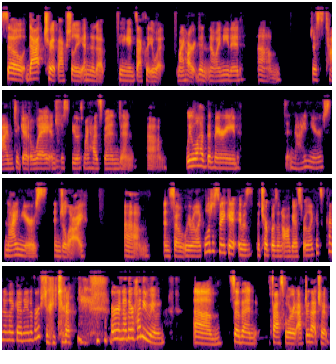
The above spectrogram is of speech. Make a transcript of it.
so that trip actually ended up being exactly what my heart didn't know I needed. Um, just time to get away and just be with my husband. And um, we will have been married nine years, nine years in July. Um, and so we were like, we'll just make it. It was the trip was in August. We're like, it's kind of like an anniversary trip or another honeymoon. Um, so then fast forward after that trip,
